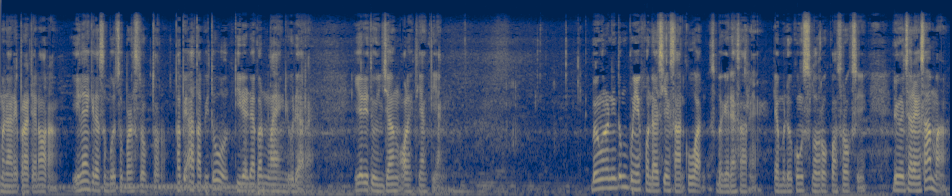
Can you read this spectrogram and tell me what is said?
menarik perhatian orang. Inilah yang kita sebut superstruktur. Tapi atap itu tidak dapat melayang di udara. Ia ditunjang oleh tiang-tiang. Bangunan itu mempunyai fondasi yang sangat kuat sebagai dasarnya, yang mendukung seluruh konstruksi. Dengan cara yang sama,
